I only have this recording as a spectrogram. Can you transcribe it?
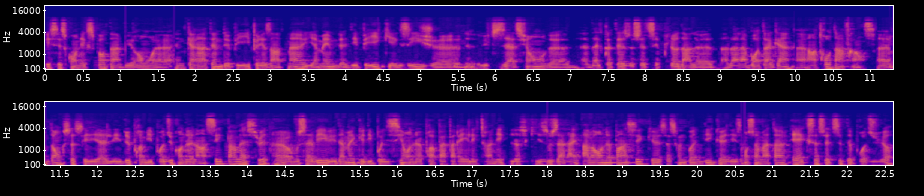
et c'est ce qu'on exporte environ euh, une quarantaine de pays présentement. Il y a même des pays qui exigent euh, l'utilisation d'alcotest de, ce type-là dans, le, dans la boîte à gants, euh, entre autres en France. donc, ça, c'est les deux premiers produits qu'on a lancés. Par la suite, vous savez évidemment que les policiers ont leur propre appareil électronique lorsqu'ils vous arrêtent. Alors, on a pensé que ça serait une bonne idée que les consommateurs aient accès à ce type de produit-là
